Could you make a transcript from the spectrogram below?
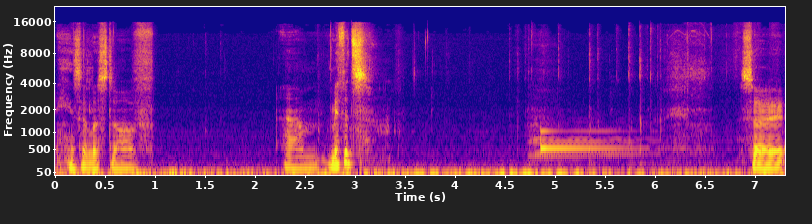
here's a list of um, methods. So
